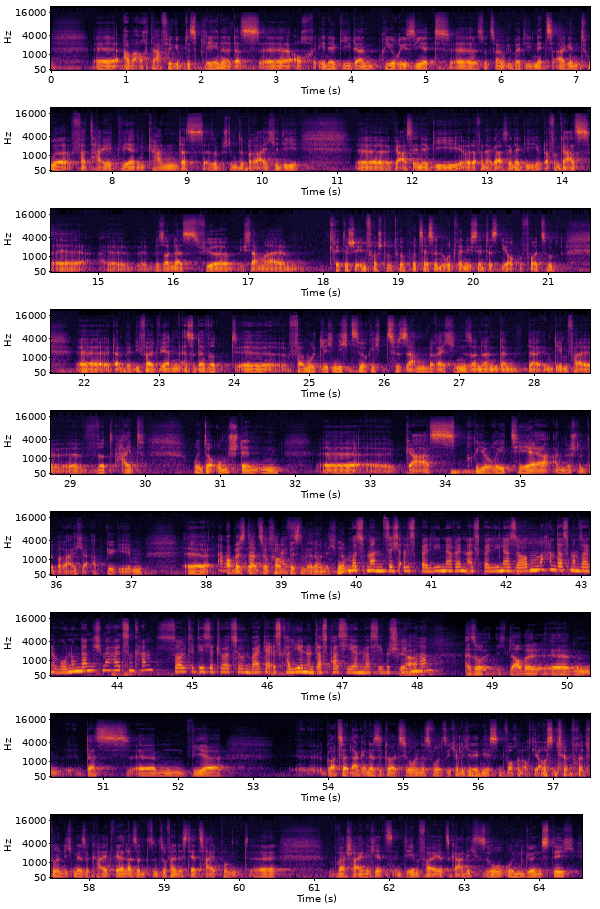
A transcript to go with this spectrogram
Äh, aber auch dafür gibt es Pläne, dass äh, auch Energie dann priorisiert äh, sozusagen über die Netzagentur verteilt werden kann, dass also bestimmte Bereiche, die Gasenergie oder von der Gasenergie oder von Gas besonders für, ich sage mal, kritische Infrastrukturprozesse notwendig sind, dass die auch bevorzugt dann beliefert werden. Also da wird vermutlich nichts wirklich zusammenbrechen, sondern dann da in dem Fall wird halt unter Umständen äh, Gas prioritär an bestimmte Bereiche abgegeben. Äh, ob es dazu kommt, als, wissen wir noch nicht. Ne? Muss man sich als Berlinerin, als Berliner Sorgen machen, dass man seine Wohnung dann nicht mehr heizen kann? Sollte die Situation weiter eskalieren und das passieren, was Sie beschrieben ja. haben? Also ich glaube, ähm, dass ähm, wir Gott sei Dank in der Situation ist, wo sicherlich in den nächsten Wochen auch die Außentemperaturen nicht mehr so kalt werden. Also insofern ist der Zeitpunkt äh, wahrscheinlich jetzt in dem Fall jetzt gar nicht so ungünstig.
